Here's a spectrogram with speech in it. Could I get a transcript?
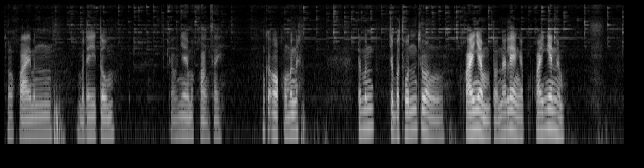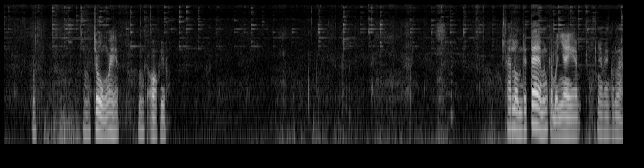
เพราะควายมันบ่ได้ต้มเกเอาแง่มาขวางใส่ มันก็ออกของมันนะ แต่มัน จะบทนช่วงควายย่ำตอนหน้าแรงครับ ควายเงี้ยนครับมันโจงไว้ครับ มันก็ออกอยู่ ถ้าลมแต้ๆมันกับบ่ใหญ่ครับใหญ่แพงก็ล่า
